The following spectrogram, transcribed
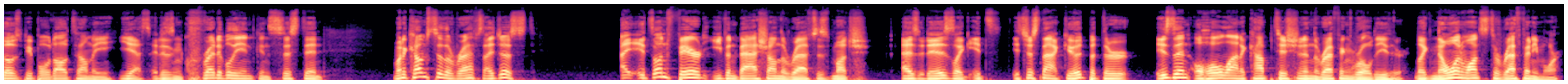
those people would all tell me yes it is incredibly inconsistent when it comes to the refs, I just I, it's unfair to even bash on the refs as much as it is. Like it's it's just not good, but there isn't a whole lot of competition in the refing world either. Like no one wants to ref anymore.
